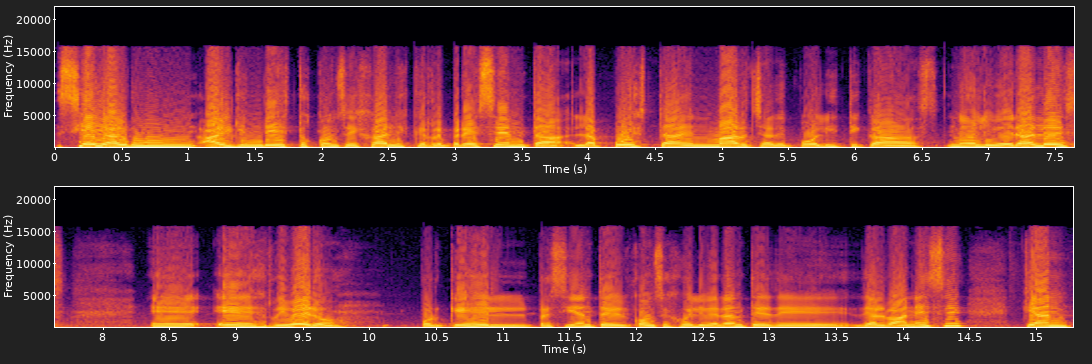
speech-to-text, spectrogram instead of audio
si hay algún alguien de estos concejales que representa la puesta en marcha de políticas neoliberales, eh, es Rivero, porque es el presidente del Consejo Deliberante de, de Albanese, que han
